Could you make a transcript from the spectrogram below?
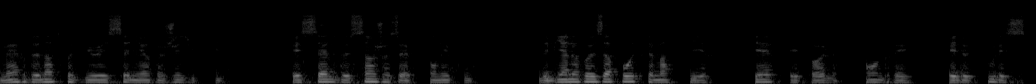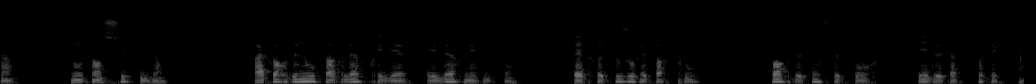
Mère de notre Dieu et Seigneur Jésus-Christ, et celle de Saint Joseph son époux, des bienheureux apôtres et martyrs, Pierre et Paul, André, et de tous les saints, nous t'en supplions. Accorde-nous par leurs prières et leurs mérites d'être toujours et partout fort de ton secours et de ta protection.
